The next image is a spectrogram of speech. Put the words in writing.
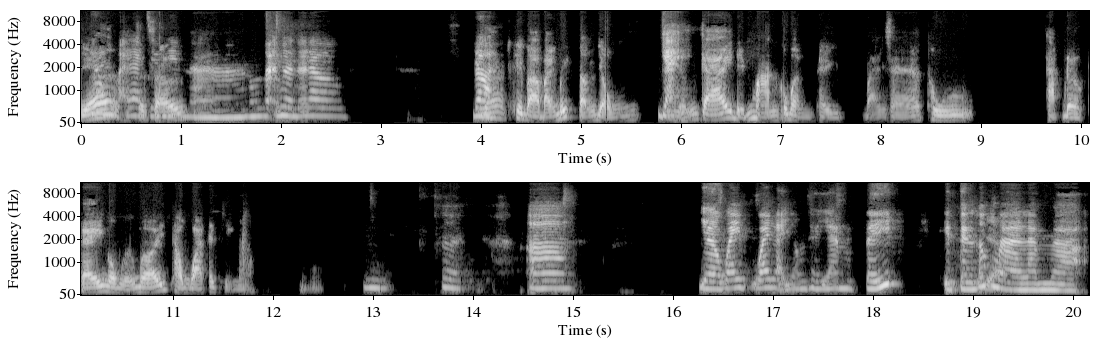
yeah, không phải là chơi sự. game là không hẳn là nữa đâu rồi yeah, khi mà bạn biết tận dụng Vậy. những cái điểm mạnh của mình thì bạn sẽ thu thập được cái ngôn ngữ mới thông qua cái chuyện đó ừ. à, giờ quay quay lại dòng thời gian một tí thì từ lúc yeah. mà làm uh,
